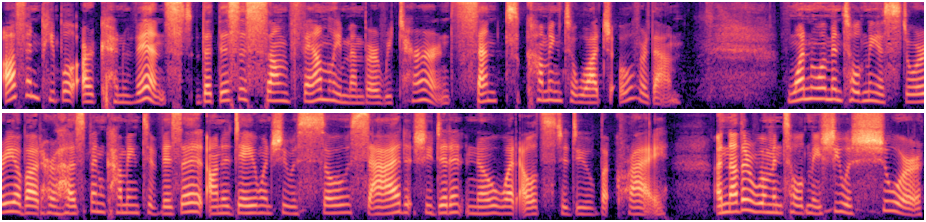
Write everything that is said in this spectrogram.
Often people are convinced that this is some family member returned, sent coming to watch over them. One woman told me a story about her husband coming to visit on a day when she was so sad she didn't know what else to do but cry. Another woman told me she was sure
